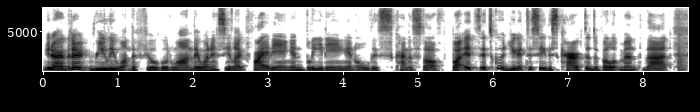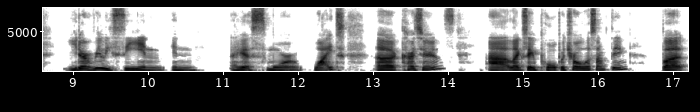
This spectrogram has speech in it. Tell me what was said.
you know they don't really want the feel good one. They want to see like fighting and bleeding and all this kind of stuff. But it's it's good. You get to see this character development that you don't really see in in I guess more white uh, cartoons, uh, like say Paw Patrol or something. But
